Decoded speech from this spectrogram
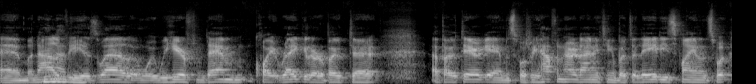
um, Moynalvey. as well. And we, we hear from them quite regular about the, about their games, but we haven't heard anything about the ladies' finals. But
